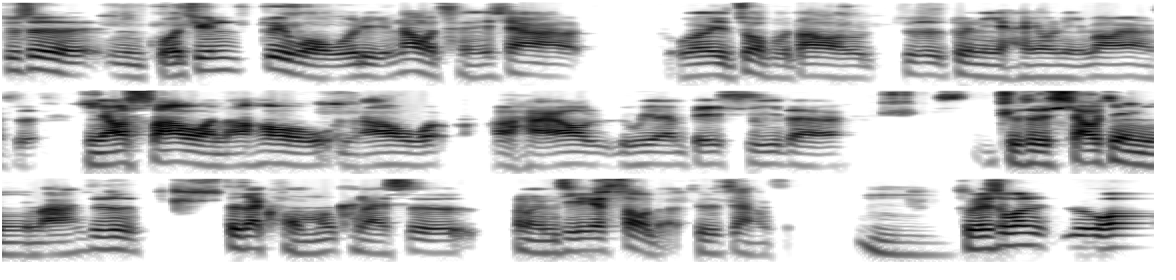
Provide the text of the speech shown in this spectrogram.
就是你国君对我无礼，那我臣下。我也做不到，就是对你很有礼貌样子。你要杀我，然后然后我啊还要如颜悲兮的，就是孝敬你吗？就是这在孔孟看来是不能接受的，就是这样子。嗯。所以说，如果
